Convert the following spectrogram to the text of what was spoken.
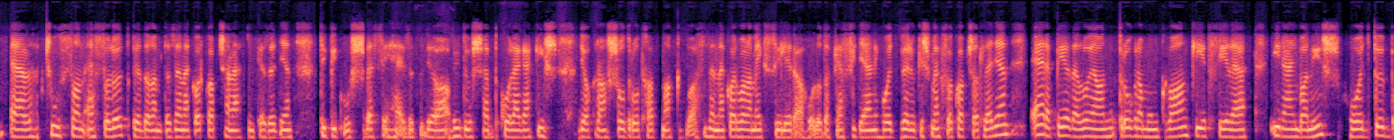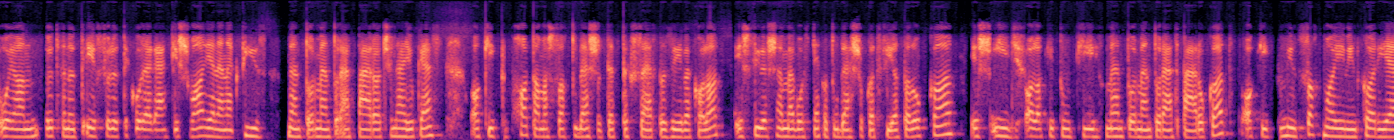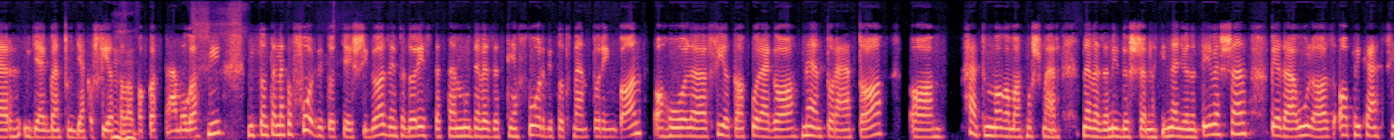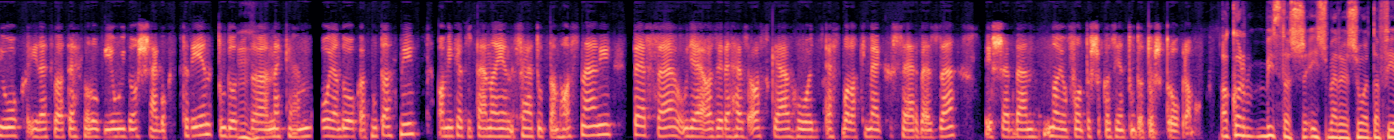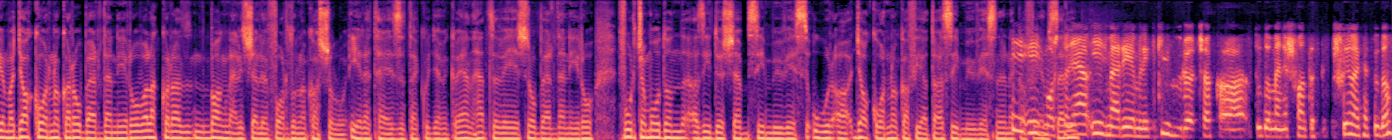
elcsúszson e fölött. Például, amit a zenekar kapcsán láttunk, ez egy ilyen tipikus veszélyhelyzet, ugye az idősebb kollégák is gyakran sodródhatnak a zenekar valamelyik szélére, ahol oda kell figyelni, hogy velük is megfelelő kapcsolat legyen. Erre erre például olyan programunk van kétféle irányban is, hogy több olyan 55 év fölötti kollégánk is van, jelenleg 10 mentor-mentorát párral csináljuk ezt, akik hatalmas szaktudásra tettek szert az évek alatt, és szívesen megosztják a tudásokat fiatalokkal, és így alakítunk ki mentor-mentorát párokat, akik mind szakmai, mind karrier ügyekben tudják a fiatalabbakat mhm. támogatni. Viszont ennek a fordítottja is igaz. Én például részt vettem úgynevezett ilyen fordított mentoringban, ahol fiatal kollega mentorálta a hát magamat most már nevezem idősebbnek, így 45 évesen, például az applikációk, illetve a technológiai újdonságok terén tudott uh-huh. nekem olyan dolgokat mutatni, amiket utána én fel tudtam használni. Persze, ugye azért ehhez az kell, hogy ezt valaki megszervezze, és ebben nagyon fontosak az ilyen tudatos programok. Akkor biztos ismerős volt a film a gyakornok a Robert De Niroval, akkor a banknál is előfordulnak hasonló élethelyzetek, ugye, amikor Anne Hathaway és Robert De Niro furcsa módon az idősebb színművész úr a gyakornok a fiatal színművésznőnek a film így most, szerint. Hogy így már rémlik kívülről csak a tudományos fantasztikus filmeket tudom.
